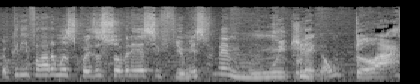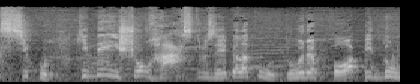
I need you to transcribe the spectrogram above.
eu queria falar umas coisas sobre esse filme. Esse filme é muito legal, um clássico que deixou rastros aí pela cultura pop do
